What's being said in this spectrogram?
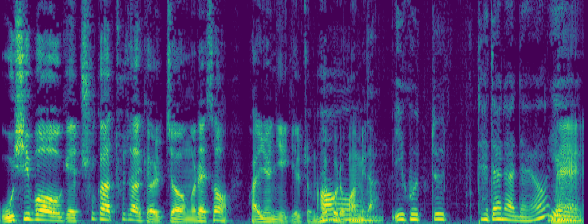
50억의 추가 투자 결정을 해서 관련 얘기를 좀 해보려고 어, 합니다. 이것도 대단하네요. 예. 네.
